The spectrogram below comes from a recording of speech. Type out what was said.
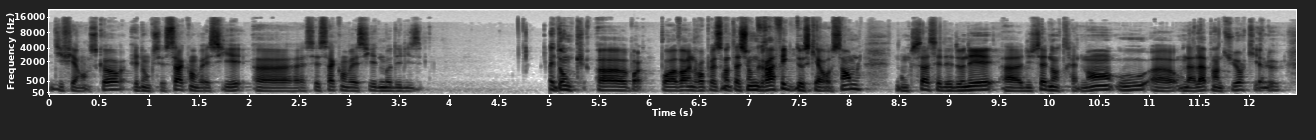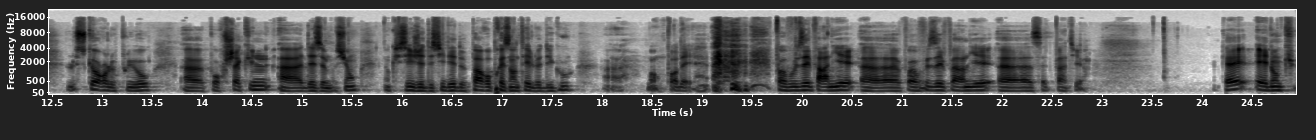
différents scores. Et donc c'est ça qu'on va essayer de modéliser. Et donc, euh, pour avoir une représentation graphique de ce qui ressemble, donc ça, c'est des données euh, du set d'entraînement où euh, on a la peinture qui a le, score le plus haut pour chacune des émotions. Donc ici, j'ai décidé de ne pas représenter le dégoût, bon, pour, vous épargner, cette peinture. Okay Et donc,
